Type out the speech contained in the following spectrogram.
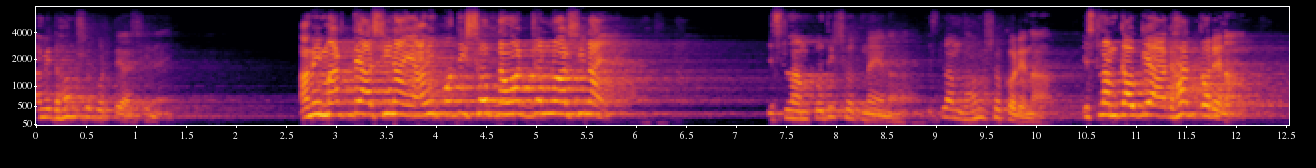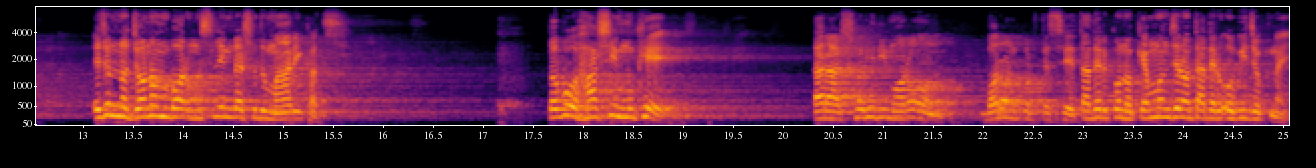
আমি ধ্বংস করতে আসি নাই। আমি মারতে আসি নাই, আমি প্রতিশোধ নেওয়ার জন্য আসি নাই। ইসলাম প্রতিশোধ নেয় না, ইসলাম ধ্বংস করে না, ইসলাম কাউকে আঘাত করে না। এজন্য জনম্বর মুসলিমরা শুধু মারই খাচ্ছে। তবু হাসি মুখে তারা শহীদি মরণ বরণ করতেছে, তাদের কোনো কেমন যেন তাদের অভিযোগ নাই।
